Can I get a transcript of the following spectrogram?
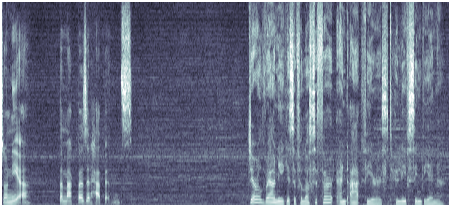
Sonia, the MACBA as it happens. Gerald Raunig is a philosopher and art theorist who lives in Vienna.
